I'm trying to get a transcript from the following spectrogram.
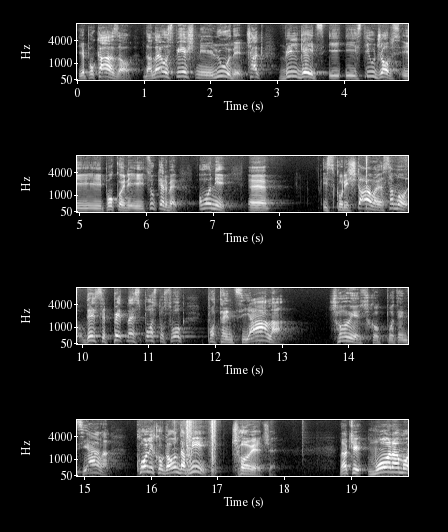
je pokazao da najuspješniji ljudi, čak Bill Gates i, i Steve Jobs i pokojni i Zuckerberg, oni e, iskorištavaju samo 10-15% svog potencijala, čovječkog potencijala. Koliko ga onda mi, čovječe, Znači, moramo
